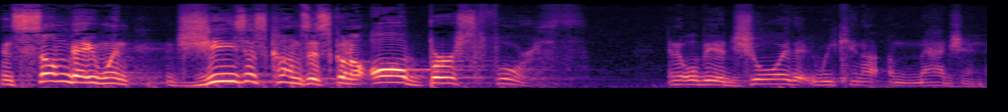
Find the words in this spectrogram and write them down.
And someday when Jesus comes, it's going to all burst forth. And it will be a joy that we cannot imagine.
